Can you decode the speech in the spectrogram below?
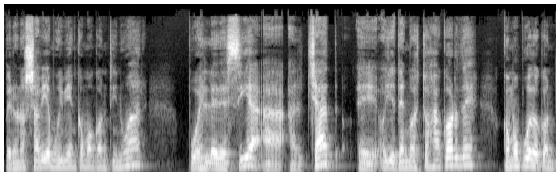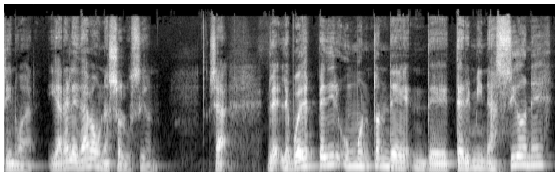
pero no sabía muy bien cómo continuar. Pues le decía al chat, eh, oye, tengo estos acordes, ¿cómo puedo continuar? Y ahora le daba una solución. O sea, le, puedes pedir un montón de, de terminaciones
